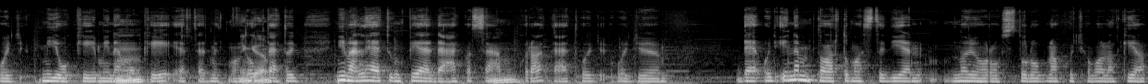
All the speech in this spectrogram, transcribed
hogy mi oké, okay, mi nem mm. oké, okay, érted, mit mondok? Igen. Tehát, hogy nyilván lehetünk példák a számukra, mm. tehát, hogy, hogy de hogy én nem tartom azt egy ilyen nagyon rossz dolognak, hogyha valaki a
